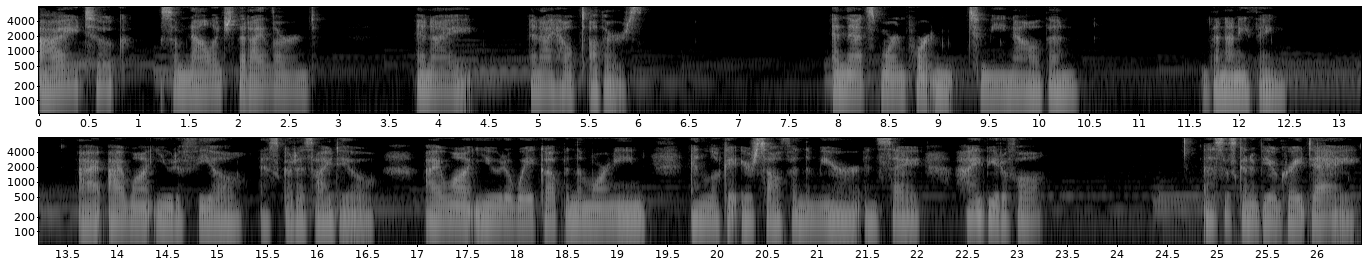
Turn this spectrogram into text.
I took some knowledge that I learned and I and I helped others. And that's more important to me now than than anything. I, I want you to feel as good as I do. I want you to wake up in the morning and look at yourself in the mirror and say, Hi, beautiful. This is going to be a great day.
